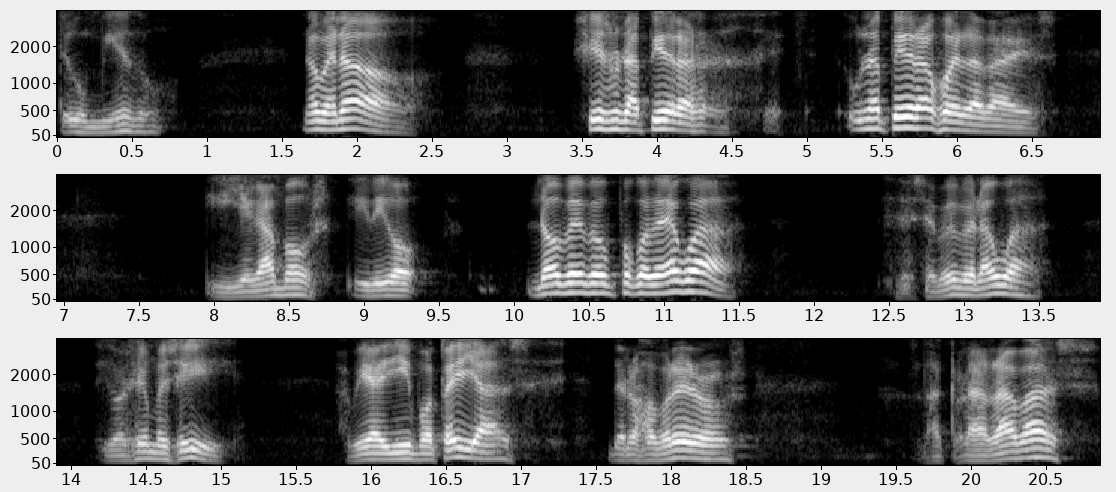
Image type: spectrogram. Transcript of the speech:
tengo un miedo. No, me no, si es una piedra, una piedra fuera es. Y llegamos y digo, ¿no bebe un poco de agua? Dice, ¿se bebe el agua? Digo, sí, hombre, sí. Había allí botellas de los obreros, la aclarabas,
